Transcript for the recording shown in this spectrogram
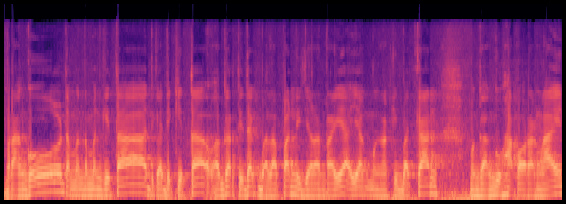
merangkul teman-teman kita, adik-adik kita agar tidak balapan di jalan raya yang mengakibatkan mengganggu hak orang lain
